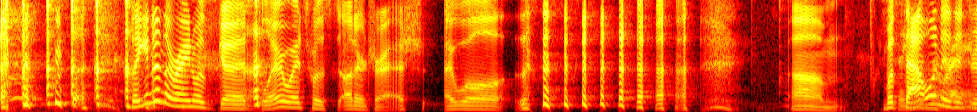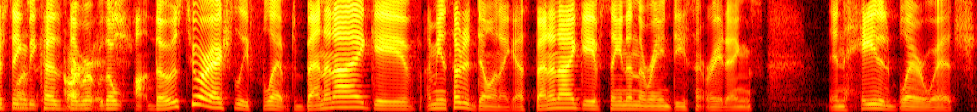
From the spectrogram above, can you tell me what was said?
Singing in the Rain was good. Blair Witch was utter trash. I will. um, but that one is interesting because the, the uh, those two are actually flipped. Ben and I gave. I mean, so did Dylan. I guess Ben and I gave Singing in the Rain decent ratings, and hated Blair Witch.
